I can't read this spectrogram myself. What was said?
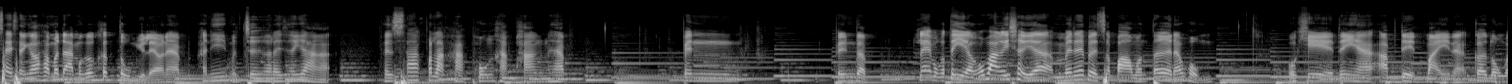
ใส่แสงเงาธรรมดามันก็กระตุกอยู่แล้วนะครับ อันนี้เหมือนเจออะไรสักอย่างอะเป็นซากปลักหักพงหักพังนะครับ เป็นเป็นแบบแร่ปกติอะก็วางเฉยอะมันไม่ได้เป็นสปาวมอนเตอร์นะผม โอเคนี่ฮะ อัปเดตใหม่นะก็ลงไป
